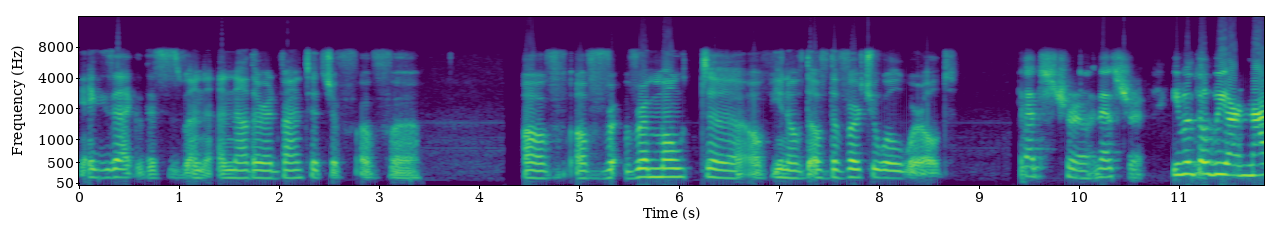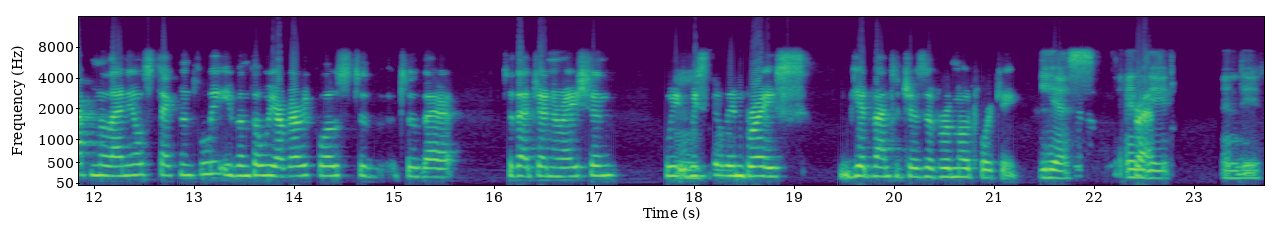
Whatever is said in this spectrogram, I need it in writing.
exactly. This is an, another advantage of of uh, of of re- remote uh, of you know of the virtual world. That's true. That's true. Even though we are not millennials technically, even though we are very close to to their to that generation, we, we still embrace the advantages of remote working. Yes, indeed, indeed.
